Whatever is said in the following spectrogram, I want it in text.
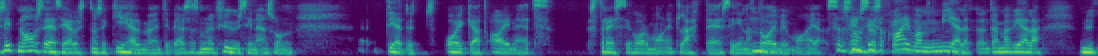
Sitten nousee siellä sitten on se kihelmöinti vielä, se semmoinen fyysinen sun tietyt oikeat aineet, stressihormonit lähtee siinä mm. toimimaan. Ja se, se on siis aivan mieletöntä. Mä vielä nyt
